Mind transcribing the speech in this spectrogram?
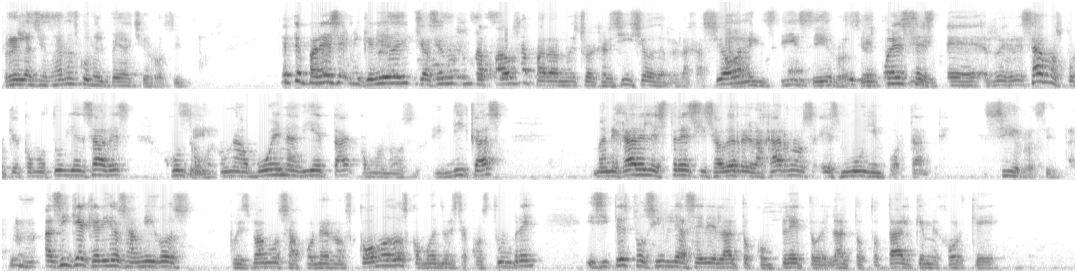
relacionadas con el pH, Rosita. ¿Qué te parece, mi querido si hacemos una pausa para nuestro ejercicio de relajación? Ay, sí, sí, Rosita. Y después Este, regresamos, porque como tú bien sabes, junto con una buena dieta, como nos indicas, manejar el estrés y saber relajarnos es muy importante. Sí, Rosita. Así que, queridos amigos, pues vamos a ponernos cómodos, como es nuestra costumbre, y si te es posible hacer el alto completo, el alto total, qué mejor que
